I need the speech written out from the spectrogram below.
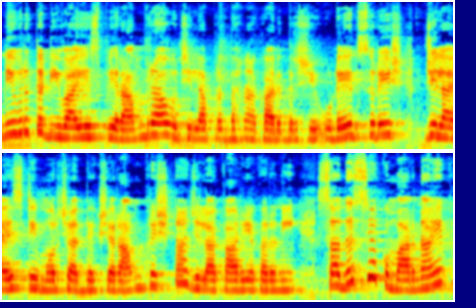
ನಿವೃತ್ತ ಡಿವೈಎಸ್ಪಿ ರಾಮರಾವ್, ಜಿಲ್ಲಾ ಪ್ರಧಾನ ಕಾರ್ಯದರ್ಶಿ ಉಡೇದ್ ಸುರೇಶ್, ಜಿಲ್ಲಾ ಎಸ್ಟಿ ಮೋರ್ಚಾ ಅಧ್ಯಕ್ಷ ರಾಮಕೃಷ್ಣ, ಜಿಲ್ಲಾ ಕಾರ್ಯಕಾರಿಣಿ ಸದಸ್ಯ ಕುಮಾರ್ ನಾಯಕ್,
